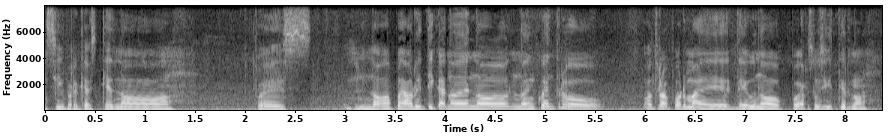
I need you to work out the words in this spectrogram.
Sí, porque es que no, pues, no, pues ahorita no, no, no encuentro otra forma de, de uno poder subsistir, ¿no?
